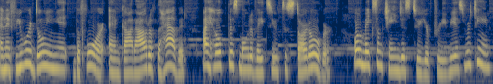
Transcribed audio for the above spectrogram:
And if you were doing it before and got out of the habit, I hope this motivates you to start over or make some changes to your previous routine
